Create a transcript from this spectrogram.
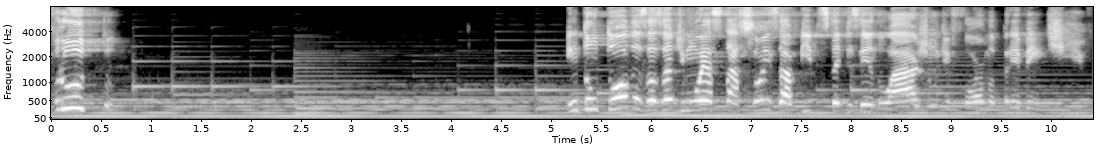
fruto. Então, todas as admoestações da Bíblia está dizendo: ajam de forma preventiva.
